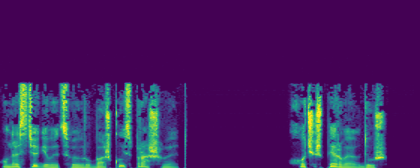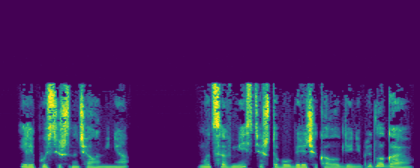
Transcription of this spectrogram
он расстегивает свою рубашку и спрашивает. «Хочешь первая в душ? Или пустишь сначала меня? Мыться вместе, чтобы уберечь экологию, не предлагаю».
